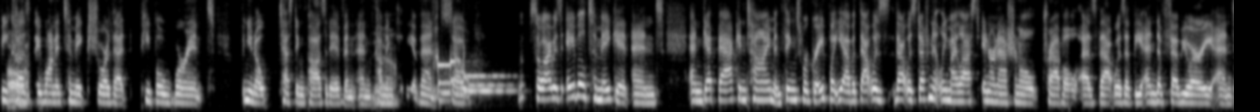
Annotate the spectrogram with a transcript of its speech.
because oh. they wanted to make sure that people weren't you know testing positive and and coming yeah. to the event so so i was able to make it and and get back in time and things were great but yeah but that was that was definitely my last international travel as that was at the end of february and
